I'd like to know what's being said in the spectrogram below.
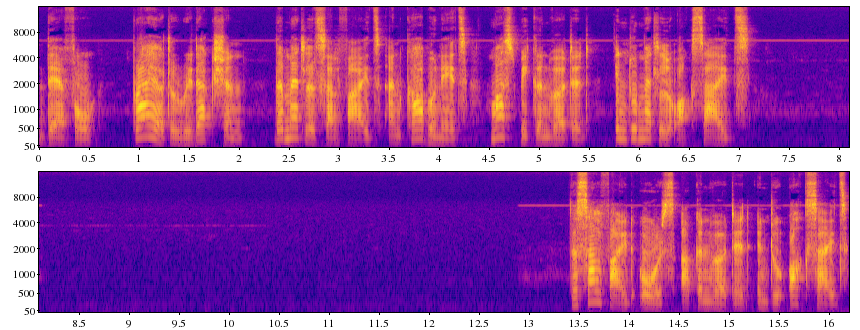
Therefore, prior to reduction, the metal sulfides and carbonates must be converted into metal oxides. The sulfide ores are converted into oxides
